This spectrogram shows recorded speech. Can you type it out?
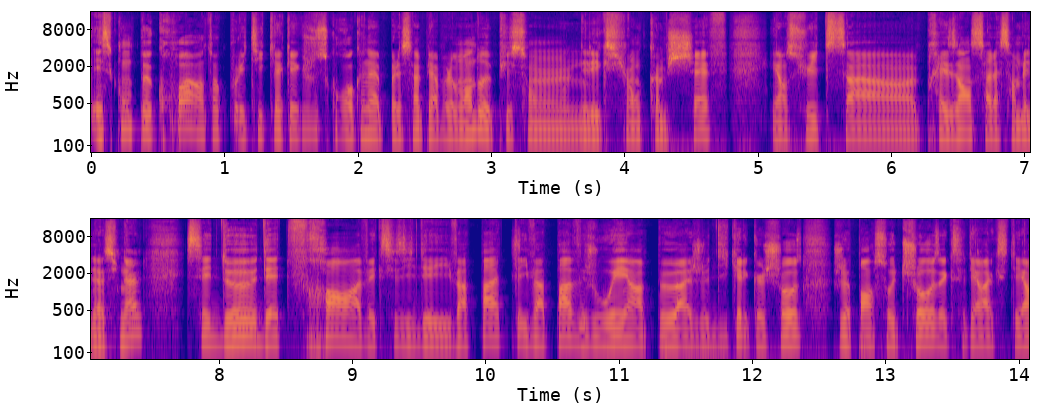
est-ce qu'on peut croire en tant que politique qu'il y a quelque chose qu'on reconnaît à Paul Saint-Pierre Plamondon depuis son élection comme chef, et ensuite sa présence à l'Assemblée nationale, c'est d'être franc avec ses idées. Il va pas, il va pas jouer un peu à je dis quelque chose, je pense autre chose, etc., etc.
